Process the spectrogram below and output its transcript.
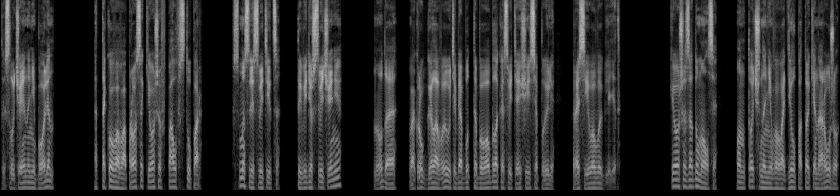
Ты случайно не болен?» От такого вопроса Киоши впал в ступор. «В смысле светиться? Ты видишь свечение?» «Ну да. Вокруг головы у тебя будто бы облако светящейся пыли. Красиво выглядит». Киоши задумался. Он точно не выводил потоки наружу,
